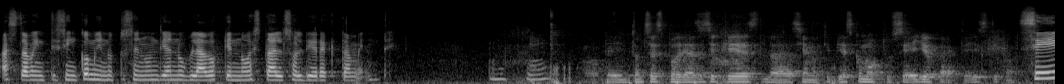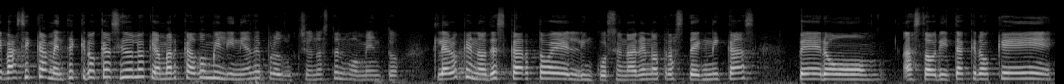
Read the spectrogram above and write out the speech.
hasta 25 minutos en un día nublado que no está el sol directamente. Ok, entonces podrías decir que es, la cianotipia es como tu sello característico. Sí, básicamente creo que ha sido lo que ha marcado mi línea de producción hasta el momento. Claro que no descarto el incursionar en otras técnicas, pero hasta ahorita creo que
